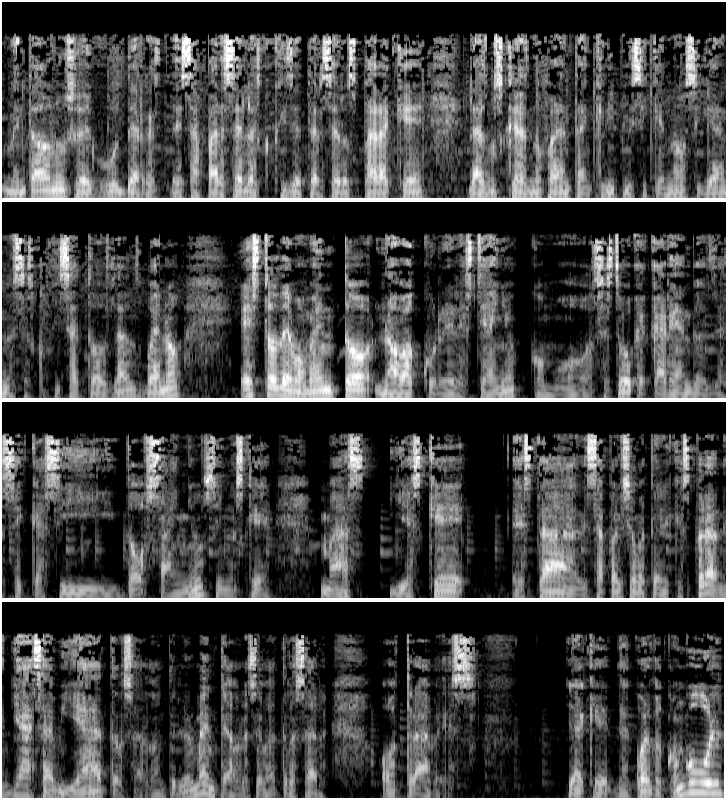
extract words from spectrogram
mentado anuncio de Google de desaparecer las cookies de terceros para que las búsquedas no fueran tan creepy y que no siguieran nuestras cookies a todos lados. Bueno, esto de momento no va a ocurrir este año, como se estuvo cacareando desde hace casi dos años, si no es que más, y es que esta desaparición va a tener que esperar. Ya se había atrasado anteriormente, ahora se va a atrasar otra vez. Ya que, de acuerdo con Google,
